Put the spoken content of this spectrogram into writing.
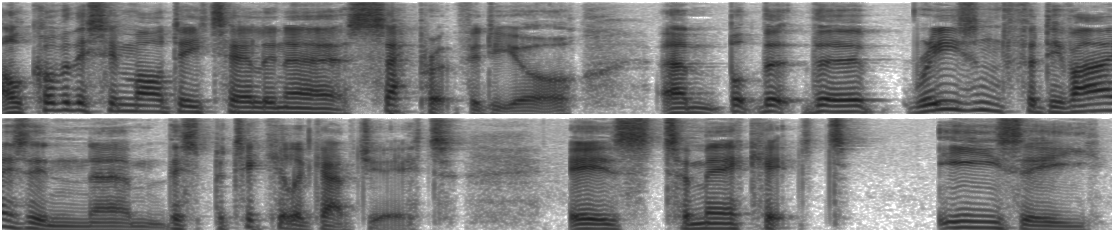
I'll cover this in more detail in a separate video. Um, but the, the reason for devising um, this particular gadget is to make it easy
